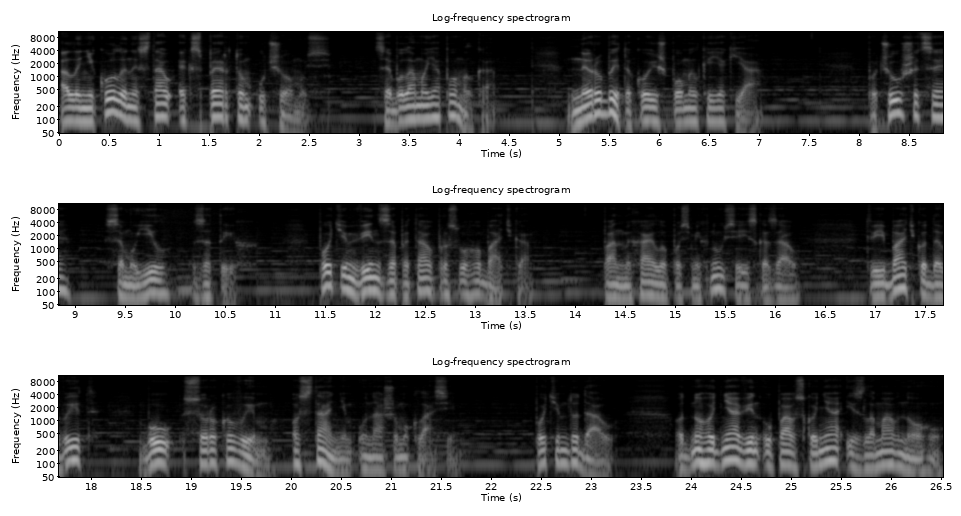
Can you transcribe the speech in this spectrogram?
але ніколи не став експертом у чомусь. Це була моя помилка. Не роби такої ж помилки, як я. Почувши це, Самуїл затих. Потім він запитав про свого батька. Пан Михайло посміхнувся і сказав: Твій батько Давид був сороковим, останнім у нашому класі. Потім додав: одного дня він упав з коня і зламав ногу.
